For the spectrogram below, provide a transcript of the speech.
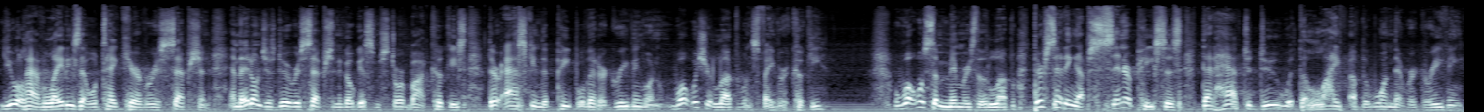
You will have ladies that will take care of a reception, and they don't just do a reception to go get some store bought cookies. They're asking the people that are grieving, going, What was your loved one's favorite cookie? What was the memories of the loved one? They're setting up centerpieces that have to do with the life of the one that we're grieving.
